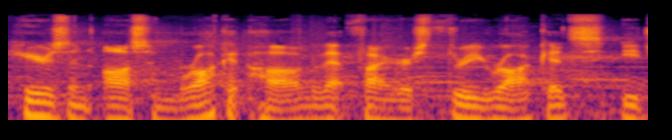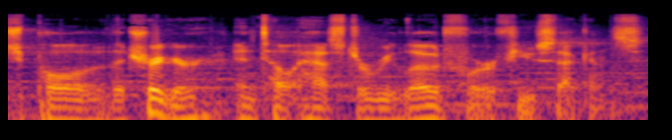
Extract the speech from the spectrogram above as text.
Here's an awesome rocket hog that fires three rockets, each pull of the trigger, until it has to reload for a few seconds.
